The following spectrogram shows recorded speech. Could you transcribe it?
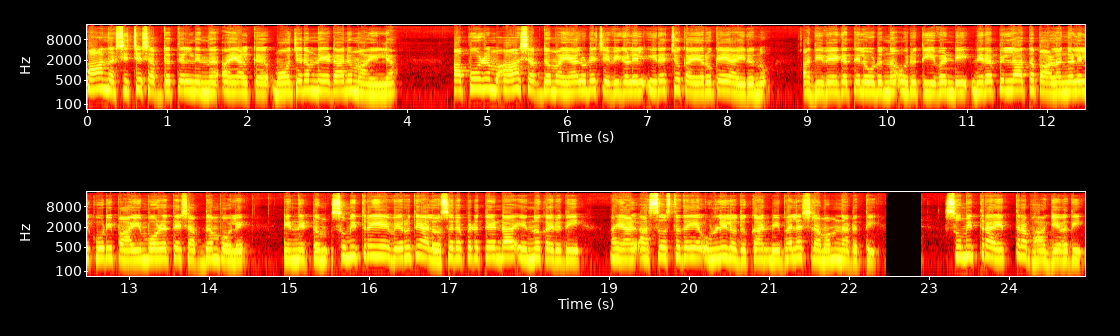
ആ നശിച്ച ശബ്ദത്തിൽ നിന്ന് അയാൾക്ക് മോചനം നേടാനുമായില്ല. അപ്പോഴും ആ ശബ്ദം അയാളുടെ ചെവികളിൽ ഇരച്ചു കയറുകയായിരുന്നു. അതിവേഗത്തിലോടുന്ന ഒരു തീവണ്ടി നിരപ്പില്ലാത്ത പാളങ്ങളിൽ കൂടി പായുമ്പോഴത്തെ ശബ്ദം പോലെ. എന്നിട്ടും സുമിത്രയെ വെറുതെ അലോസരപ്പെടുത്തേണ്ട എന്നു കരുതി അയാൾ അസ്വസ്ഥതയെ ഉള്ളിലൊതുക്കാൻ വിഫല ശ്രമം നടത്തി. സുമിത്ര എത്ര ഭാഗ്യവതി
